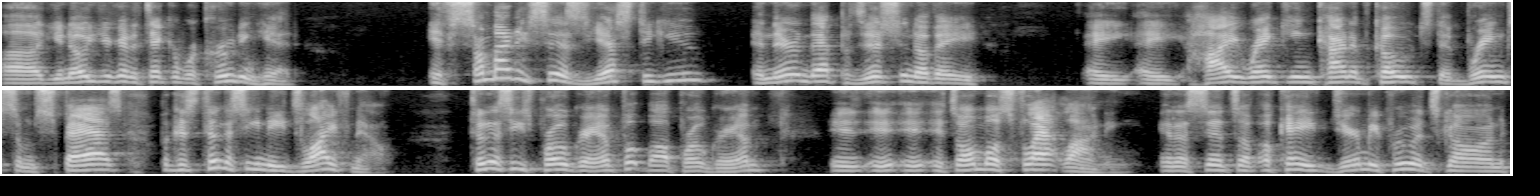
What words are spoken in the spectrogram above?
Uh, you know you're going to take a recruiting hit. If somebody says yes to you and they're in that position of a a, a high ranking kind of coach that brings some spaz because Tennessee needs life now. Tennessee's program, football program, is, it's almost flatlining in a sense of okay, Jeremy Pruitt's gone,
